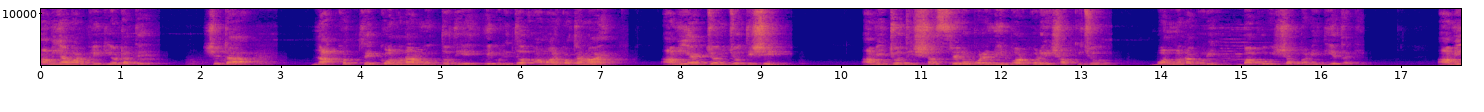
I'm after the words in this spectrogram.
আমি আমার ভিডিওটাতে সেটা নাক্ষত্রিক গণনার মধ্য দিয়ে, এগুলি তো আমার কথা নয়, আমি একজন জ্যোতিষী, আমি জ্যোতিষশাস্ত্রের ওপরে নির্ভর করেই সব কিছু বর্ণনা করি বা ভবিষ্যৎবাণী দিয়ে থাকি। আমি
